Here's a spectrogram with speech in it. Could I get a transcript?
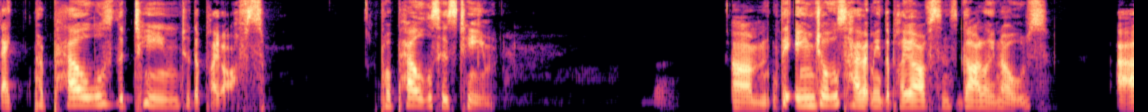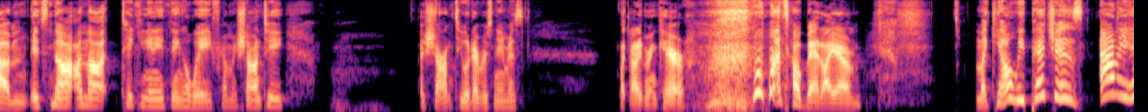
that propels the team to the playoffs. Propels his team. Um, the Angels haven't made the playoffs since God only knows. Um, it's not. I'm not taking anything away from Ashanti. Ashanti, whatever his name is. Like, I don't even care. That's how bad I am. I'm like, yo, he pitches and he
